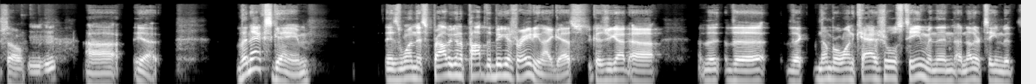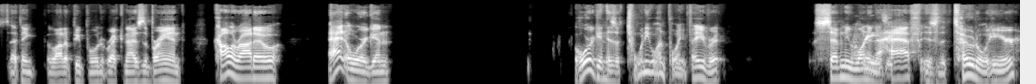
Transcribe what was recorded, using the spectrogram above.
So, mm-hmm. uh, yeah. The next game is one that's probably going to pop the biggest rating, I guess, because you got uh, the the the number one casuals team, and then another team that I think a lot of people would recognize the brand, Colorado at Oregon. Oregon is a 21 point favorite. 71 Crazy. and a half is the total here.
